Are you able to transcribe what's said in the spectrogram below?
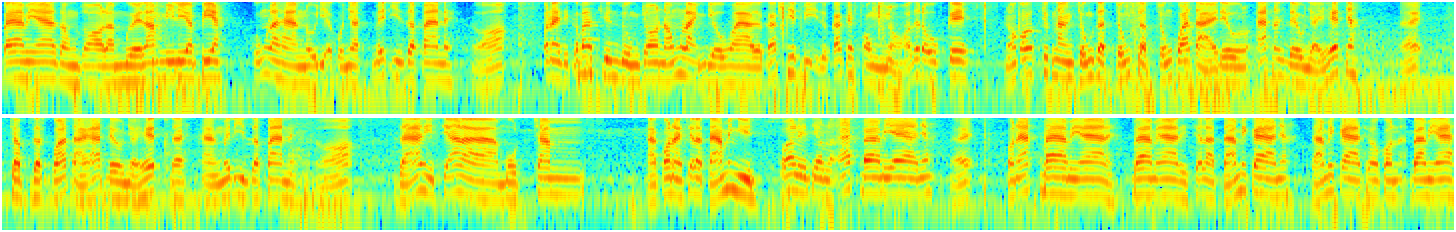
30A dòng giò là 15 mAh cũng là hàng nội địa của Nhật, made in Japan đây. Đó. Con này thì các bác chuyên dùng cho nóng lạnh, điều hòa, rồi các thiết bị, rồi các cái phòng nhỏ rất là ok. Nó có chức năng chống giật, chống chập, chống quá tải, đều, át nó đều nhảy hết nhá. Đấy. Chập, giật, quá tải, át đều nhảy hết. Đây, hàng made in Japan này. Đó. Giá thì sẽ là 100 à con này sẽ là 80.000 các bác lên cho em là át 30A nhá. Đấy, con át 30A này. 30A thì sẽ là 80k nhá. 80k cho con 30A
